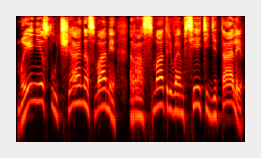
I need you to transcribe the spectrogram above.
Мы не случайно с вами рассматриваем все эти детали,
